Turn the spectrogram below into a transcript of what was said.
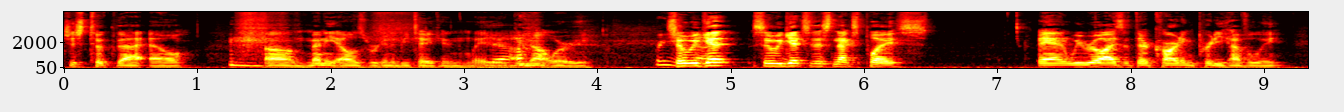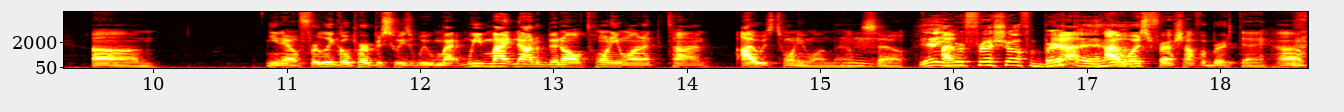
just took that L. Um, many L's were going to be taken later. Yeah. Do not worry. Bring So we back. get so we get to this next place, and we realize that they're carding pretty heavily. Um, you know, for legal purposes, we might we might not have been all 21 at the time. I was 21 though, so Yeah, you I- were fresh off a birthday, yeah, huh? I was fresh off a birthday, um,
